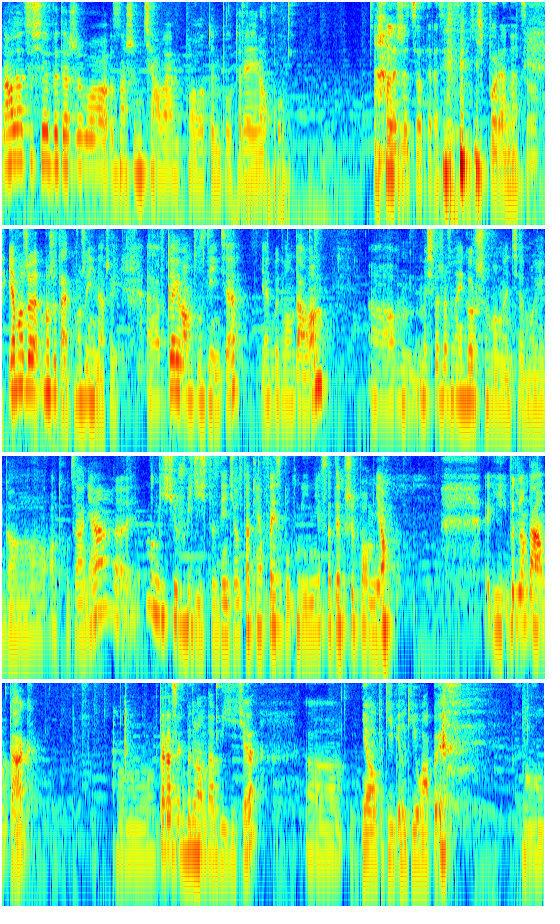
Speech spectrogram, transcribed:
No ale co się wydarzyło z naszym ciałem po tym półtorej roku? Ale że co, teraz jest jakiś pora na co? Ja może, może tak, może inaczej. E, Wkleję Wam tu zdjęcie, jak wyglądałam. E, Myślę, że w najgorszym momencie mojego odchudzania. E, Mogliście już widzieć to zdjęcie. Ostatnio Facebook mi niestety przypomniał. I wyglądałam tak. Mm, Teraz jak wyglądam, widzicie. Nie mam takiej wielkiej łapy. No,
